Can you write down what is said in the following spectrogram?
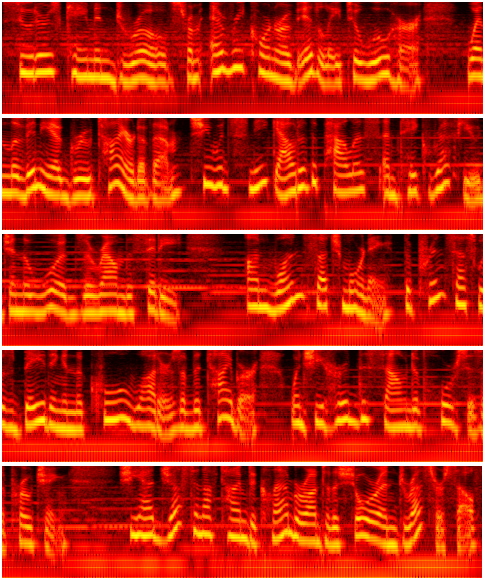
Suitors came in droves from every corner of Italy to woo her, when Lavinia grew tired of them, she would sneak out of the palace and take refuge in the woods around the city. On one such morning, the princess was bathing in the cool waters of the Tiber when she heard the sound of horses approaching. She had just enough time to clamber onto the shore and dress herself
